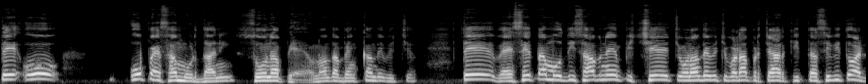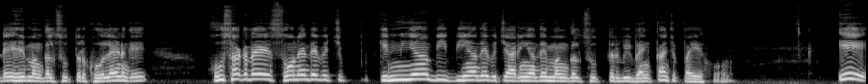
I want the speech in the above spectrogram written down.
ਤੇ ਉਹ ਉਹ ਪੈਸਾ ਮੁੜਦਾ ਨਹੀਂ, ਸੋਨਾ ਪਿਆ ਉਹਨਾਂ ਦਾ ਬੈਂਕਾਂ ਦੇ ਵਿੱਚ। ਤੇ ਵੈਸੇ ਤਾਂ ਮੋਦੀ ਸਾਹਿਬ ਨੇ ਪਿੱਛੇ ਚੋਣਾਂ ਦੇ ਵਿੱਚ ਬੜਾ ਪ੍ਰਚਾਰ ਕੀਤਾ ਸੀ ਵੀ ਤੁਹਾਡੇ ਇਹ ਮੰਗਲ ਸੂਤਰ ਖੋ ਲੈਣਗੇ। ਹੋ ਸਕਦਾ ਹੈ ਸੋਨੇ ਦੇ ਵਿੱਚ ਕਿੰਨੀਆਂ ਬੀਬੀਆਂ ਦੇ ਵਿਚਾਰੀਆਂ ਦੇ ਮੰਗਲ ਸੂਤਰ ਵੀ ਬੈਂਕਾਂ 'ਚ ਪਏ ਹੋਣ। ਇਹ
